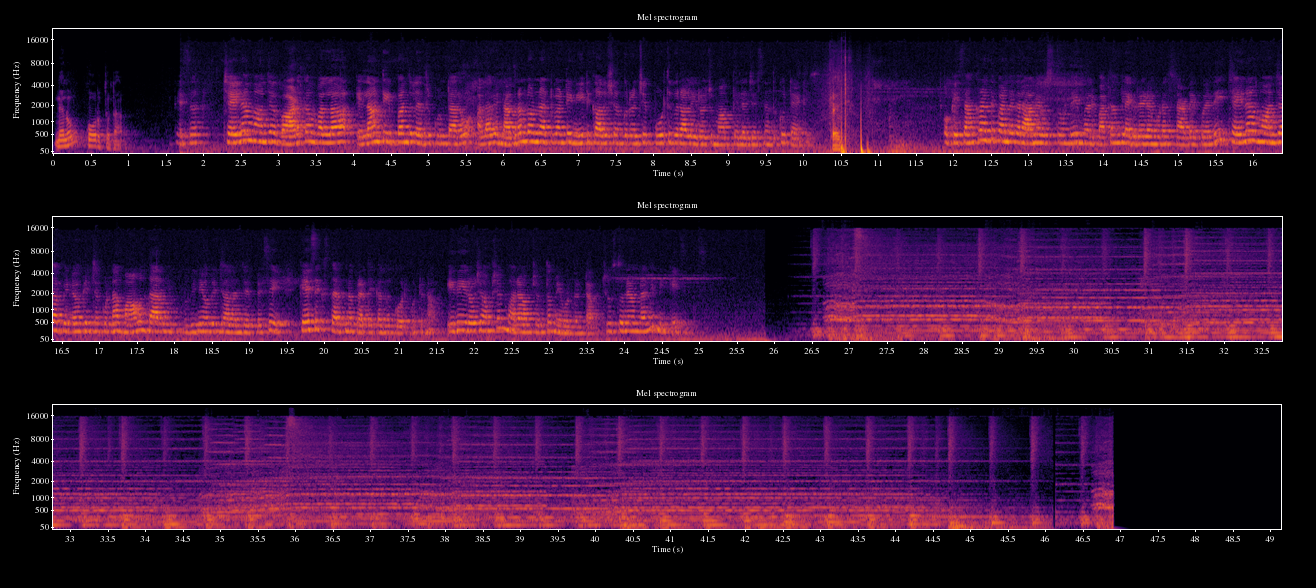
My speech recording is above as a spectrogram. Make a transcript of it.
నేను కోరుతున్నాను. చైనా మాంజా వాడకం వల్ల ఎలాంటి ఇబ్బందులు ఎదుర్కొంటారో అలాగే నగరంలో ఉన్నటువంటి నీటి కాలుష్యం గురించి పూర్తి వివరాలు ఈరోజు మాకు తెలియజేసినందుకు థ్యాంక్ యూ ఓకే సంక్రాంతి పండుగ రానే వస్తుంది. మరి పతంగులు ఎగరేయడం కూడా స్టార్ట్ అయిపోయింది. చైనా మాంజా వినియోగించకుండా మామూలు దారం వినియోగించాలని చెప్పేసి కే సిక్స్ తరఫున ప్రత్యేకంగా కోరుకుంటున్నాం. ఇది ఈ రోజు అంశం. మరో అంశంతో మేము ముందుంటాం చూస్తూనే ఉండండి మీ కే సిక్స్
